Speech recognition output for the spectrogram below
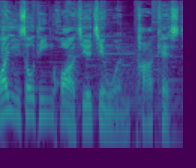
欢迎收听《华尔街见闻》Podcast。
